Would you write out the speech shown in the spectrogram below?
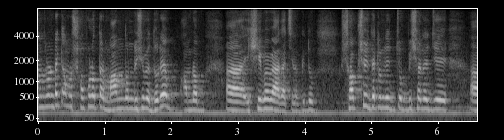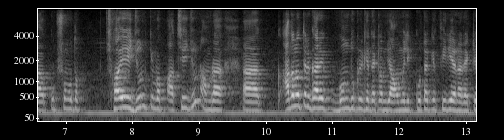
আন্দোলনটাকে আমরা সফলতার মানদণ্ড হিসেবে ধরে আমরা সেভাবে আগাচ্ছিলাম। কিন্তু সবশেষ দেখলাম যে চব্বিশ সালের যে খুব সম্ভবত ছয়ই জুন কিংবা পাঁচই জুন আমরা আদালতের গাড়ি বন্দুক রেখে দেখলাম যে আওয়ামী লীগ কোটাকে ফিরিয়ে আনার একটি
